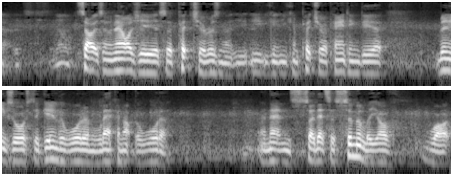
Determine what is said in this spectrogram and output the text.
No, that's just analogy. So it's an analogy, it's a picture, isn't it? You, you, can, you can picture a panting deer being exhausted, getting to the water and lapping up the water. And that, and so that's a simile of what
